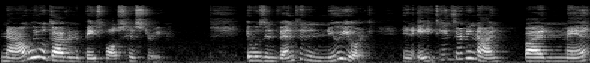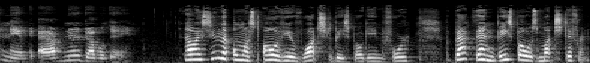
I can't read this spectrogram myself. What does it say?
Now we will dive into baseball's history. It was invented in New York in 1839 by a man named Abner Doubleday. Now, I assume that almost all of you have watched a baseball game before, but back then, baseball was much different.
